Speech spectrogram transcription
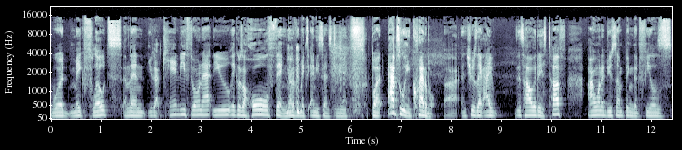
would make floats, and then you got candy thrown at you. Like it was a whole thing. None of it makes any sense to me, but absolutely incredible. Uh, and she was like, "I this holiday is tough. I want to do something that feels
